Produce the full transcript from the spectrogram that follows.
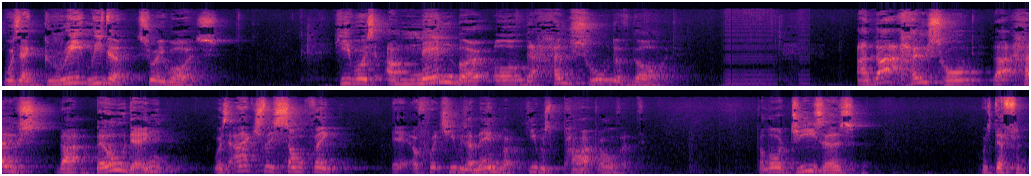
was a great leader, so he was, he was a member of the household of God. And that household, that house, that building was actually something eh, of which he was a member. He was part of it. The Lord Jesus was different.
